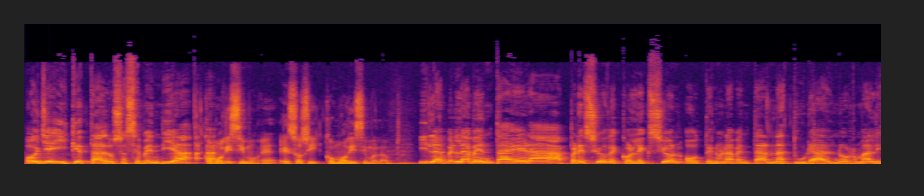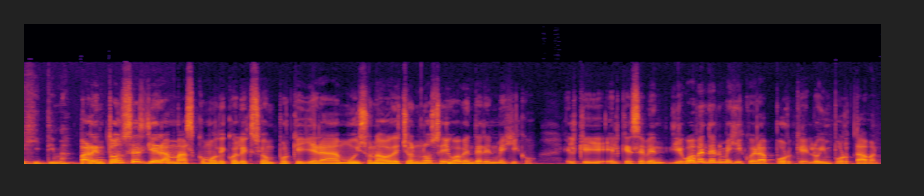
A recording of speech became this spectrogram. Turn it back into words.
Oye, ¿y qué tal? O sea, se vendía. comodísimo, ¿eh? eso sí, comodísimo el auto. ¿Y la, la venta era a precio de colección o tenía una venta natural, normal, legítima? Para entonces ya era más como de colección porque ya era muy sonado. De hecho, no se llegó a vender en México. El que, el que se ven- llegó a vender en México era porque lo importaban.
